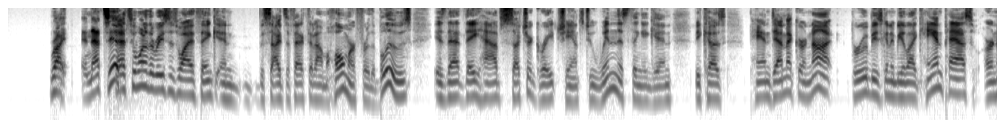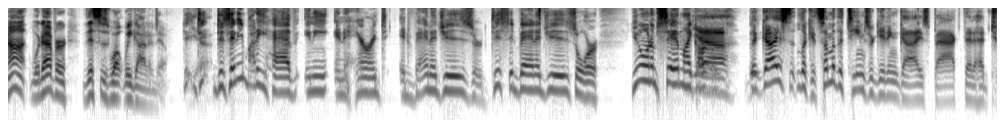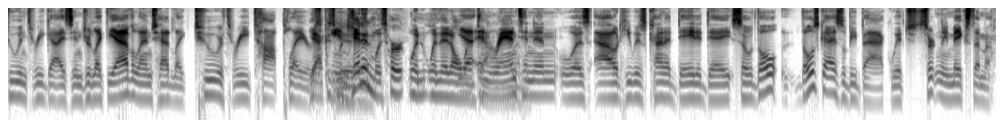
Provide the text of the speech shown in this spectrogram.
Right. And that's it. That's one of the reasons why I think, and besides the fact that I'm a homer for the Blues, is that they have such a great chance to win this thing again because pandemic or not, Berube's going to be like hand pass or not, whatever. This is what we got to do. D- d- does anybody have any inherent advantages or disadvantages, or you know what I'm saying? Like, are- Yeah, the guys that look at some of the teams are getting guys back that had two and three guys injured. Like the Avalanche had like two or three top players. yeah, because injured. MacKinnon was hurt when when it all yeah, went down. and Rantanen was out. He was kind of day to day. So tho- those guys will be back, which certainly makes them a,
